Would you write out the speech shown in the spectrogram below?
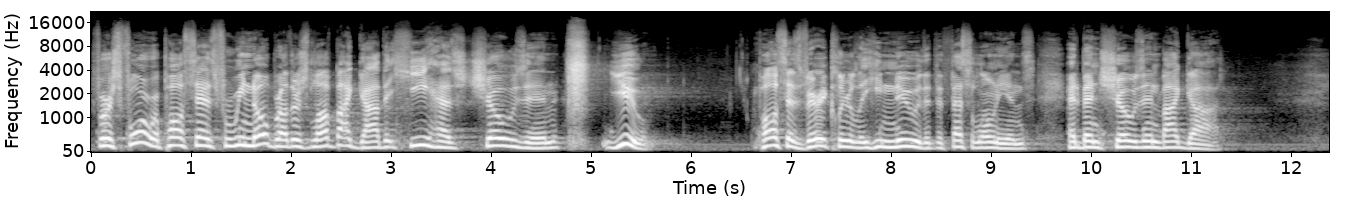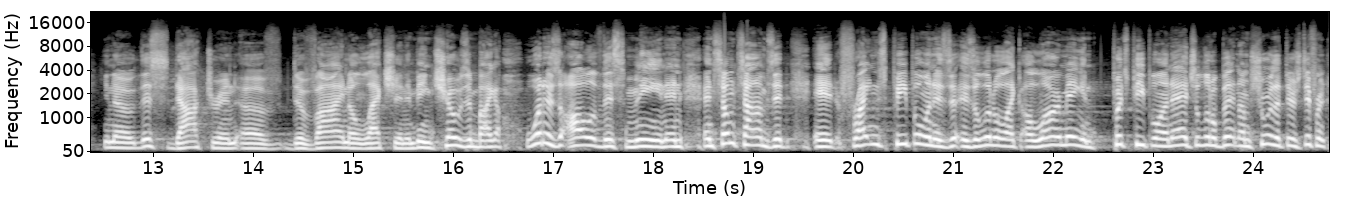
verse 4, where Paul says, For we know, brothers, loved by God, that he has chosen you. Paul says very clearly he knew that the Thessalonians had been chosen by God. You know, this doctrine of divine election and being chosen by God, what does all of this mean? And, and sometimes it, it frightens people and is, is a little like alarming and puts people on edge a little bit. And I'm sure that there's different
